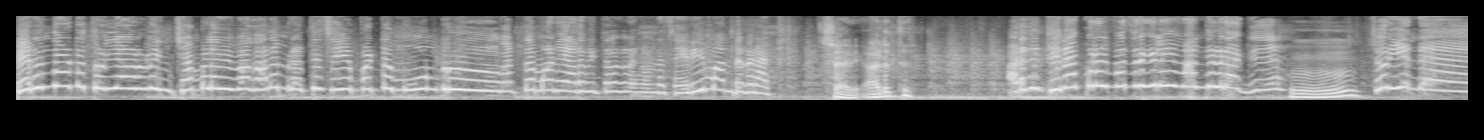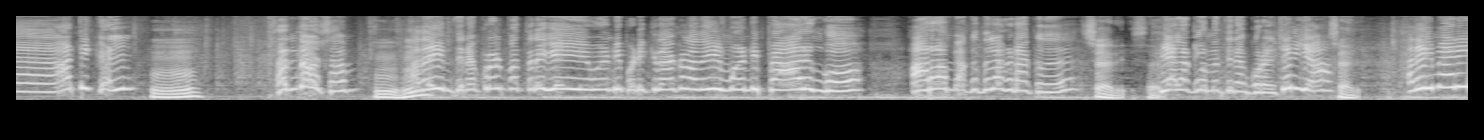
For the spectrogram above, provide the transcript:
பெருந்தோட்ட தொழிலாளர்களின் சம்பள விவகாரம் ரத்து செய்யப்பட்ட மூன்று வர்த்தமானி அறிவித்தல்கள் என்ற செய்தியும் வந்து கிடக்கு சரி அடுத்து? அடுத்து தினக்குரல் பத்திரிகையிலையும் வந்து கிடக்கு ம், சூரியன் ஆர்டிக்கல். சந்தோஷம் அதையும் தினக்குரல் பத்திரிகை வேண்டி படிக்கிறார்கள் அதையும் வேண்டி பாருங்கோ. ஆறாம் பக்கத்துல கிடக்குது. சரி சரி. வியாழக்கிழமை தினக்குரல் சரியா? சரி. அதே மாதிரி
